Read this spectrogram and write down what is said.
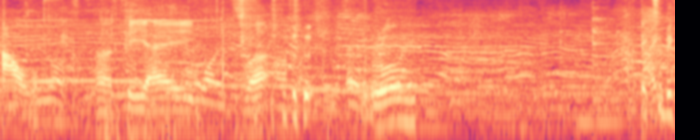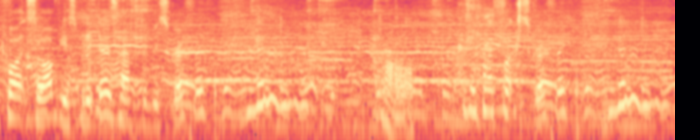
Pal. Uh, P-A... What? Wrong. It to be quite so obvious, but it does have to be scruffy. Oh. Because I fuck scruffy.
